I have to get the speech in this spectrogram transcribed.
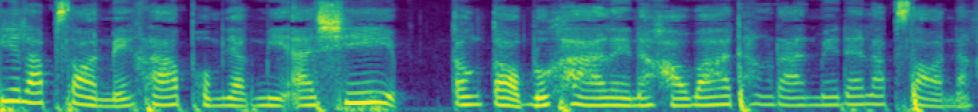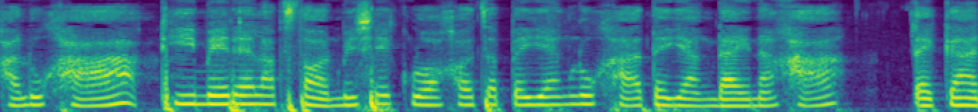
ที่รับสอนไหมครับ ผมอยากมีอาชีพ ต้องตอบลูกค้าเลยนะคะ ว่าทางร้านไม่ได้รับสอนนะคะ ลูกค้าที่ไม่ได้รับสอนไม่ใช่กลัวเขาจะไปแย่งลูกค้าแต่อย่างใดนะคะ แต่การ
